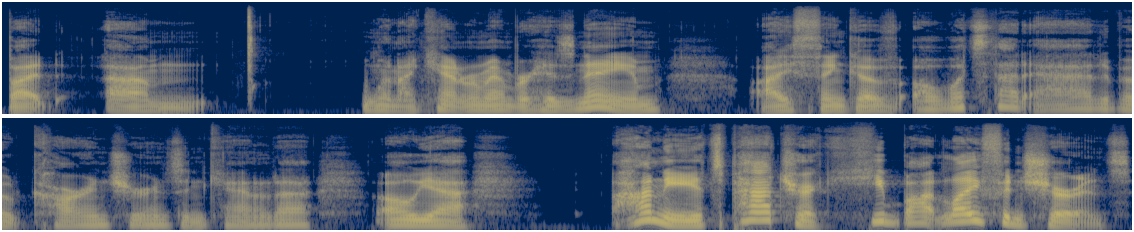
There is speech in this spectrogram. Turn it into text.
but um, when I can't remember his name, I think of, oh, what's that ad about car insurance in Canada? Oh, yeah. Honey, it's Patrick. He bought life insurance,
